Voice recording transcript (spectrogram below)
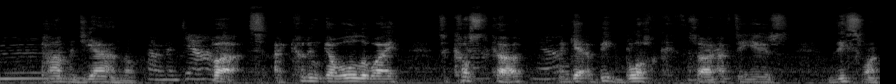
Mm. Parmigiano. Parmesan. but I couldn't go all the way to Costco Yeah. and get a big block, so I have to use this one.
